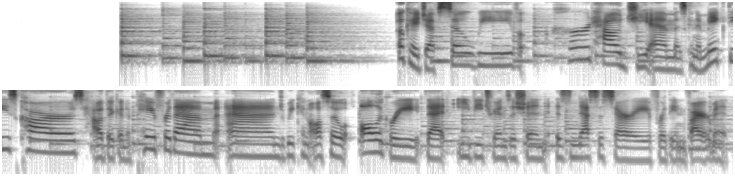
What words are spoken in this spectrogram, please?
Okay, Jeff, so we've heard how GM is going to make these cars, how they're going to pay for them, and we can also all agree that EV transition is necessary for the environment.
